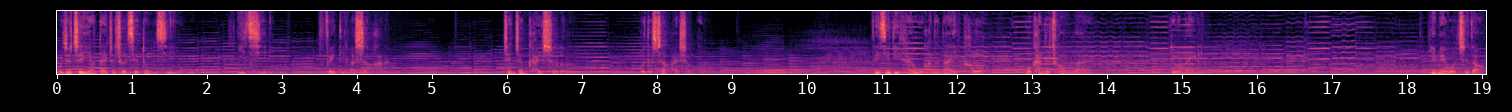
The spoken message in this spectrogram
我就这样带着这些东西，一起飞抵了上海，真正开始了我的上海生活。飞机离开武汉的那一刻，我看着窗外，流泪了，因为我知道，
